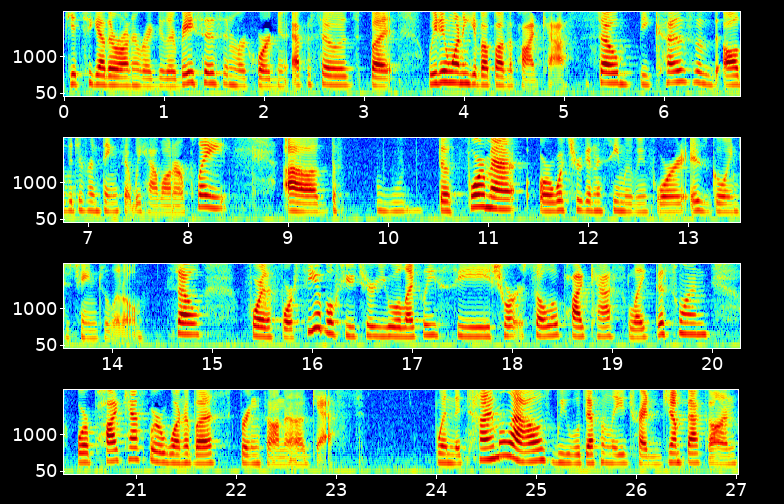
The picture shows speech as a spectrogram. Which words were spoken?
get together on a regular basis and record new episodes, but we didn't want to give up on the podcast. So, because of all the different things that we have on our plate, uh, the the format or what you're going to see moving forward is going to change a little. So, for the foreseeable future, you will likely see short solo podcasts like this one or podcasts where one of us brings on a guest. When the time allows, we will definitely try to jump back on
